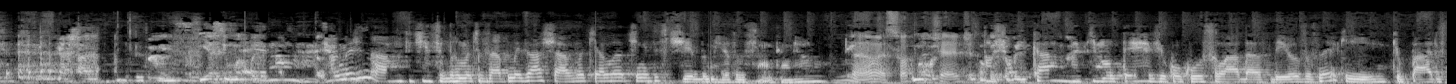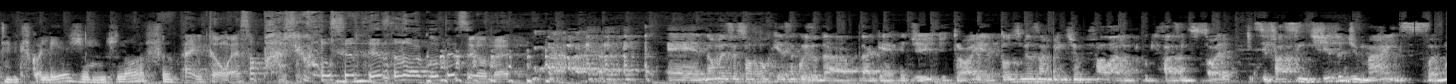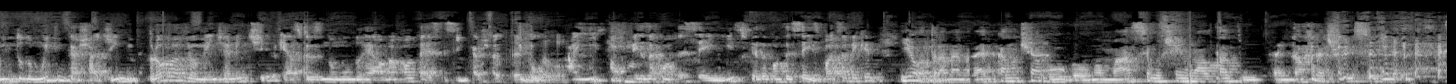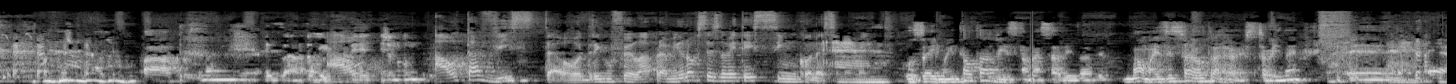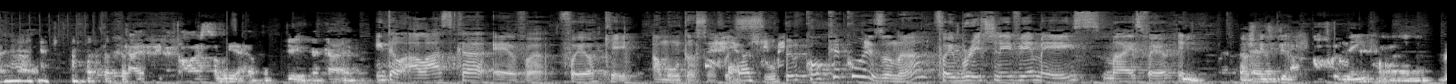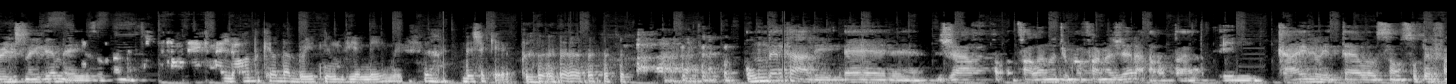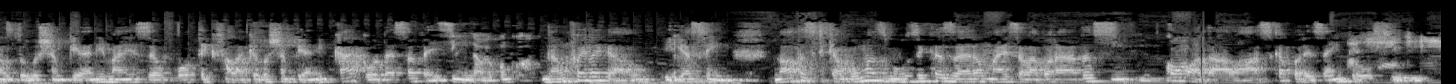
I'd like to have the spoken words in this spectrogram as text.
E assim, uma É, coisa. não, eu imaginava que tinha sido romantizado, mas eu achava que ela tinha existido mesmo, assim, entendeu? Não, é só tragédia. Tô brinco- chocada que não teve o concurso lá das deusas, né? Que, que o Paris teve que escolher, gente. Nossa. É, então, essa parte com certeza não aconteceu, né? É, não, mas é só porque essa coisa da, da guerra de, de Troia, todos os meus amigos já me falaram tipo, que fazem história. Se faz sentido demais, foi muito, tudo muito encaixadinho, provavelmente é mentira, porque as coisas no mundo real não acontecem assim encaixadinho. Tipo, aí fez acontecer isso, fez acontecer isso. Pode saber que E outra, né? Na época não tinha Google, no máximo tinha um Alta Vista, então fica difícil de fatos, né? Exato, a Wikipédia não. Alta Vista. O Rodrigo foi lá pra 1995 nesse momento. Usei muito Alta Vista nessa vida. viu? Não, mas isso é outra history, né? É... Caio queria falar sobre ela. Diga, Caio. Então, Alaska Eva foi ok. A montação foi super qualquer coisa, né? Foi Britney VMAs, mas foi ok. Acho que a inspiração foi bem clara, né? Britney VMA, exatamente. Melhor do que o da Britney no VMA, mas deixa quieto. Um detalhe, é, já fa- falando de uma forma geral, tá? E Caio e Telo são super fãs do Lucian Piani, mas eu vou ter que falar que o Lucian Piani cagou dessa vez. Sim, não, eu concordo. Não foi legal. E assim, nota-se que algumas músicas eram mais elaboradas, como a da Alaska, por exemplo. Que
